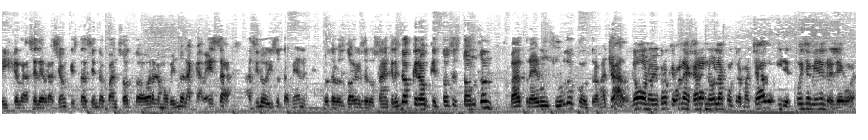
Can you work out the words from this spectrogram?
Y que la celebración que está haciendo Juan Soto ahora moviendo la cabeza, así lo hizo también los de los Dodgers de Los Ángeles. No creo que entonces Thompson va a traer un zurdo contra Machado. No, no, yo creo que van a dejar a Nola contra Machado y después ya viene el relevo. ¿eh?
